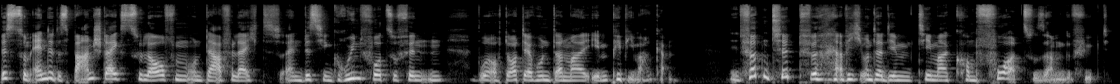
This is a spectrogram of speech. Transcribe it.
bis zum Ende des Bahnsteigs zu laufen und da vielleicht ein bisschen Grün vorzufinden, wo auch dort der Hund dann mal eben Pipi machen kann. Den vierten Tipp habe ich unter dem Thema Komfort zusammengefügt.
